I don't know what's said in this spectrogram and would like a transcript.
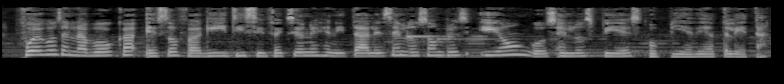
fuegos en la boca, esofagitis, infecciones genitales en los hombres y hongos en los pies o pie de atleta.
